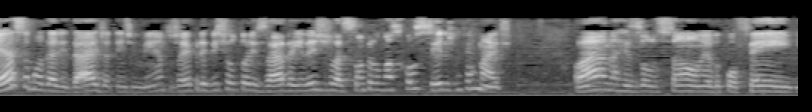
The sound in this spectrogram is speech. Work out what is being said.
Essa modalidade de atendimento já é prevista e autorizada em legislação pelo nosso Conselho de Enfermagem. Lá na resolução né, do COFEM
